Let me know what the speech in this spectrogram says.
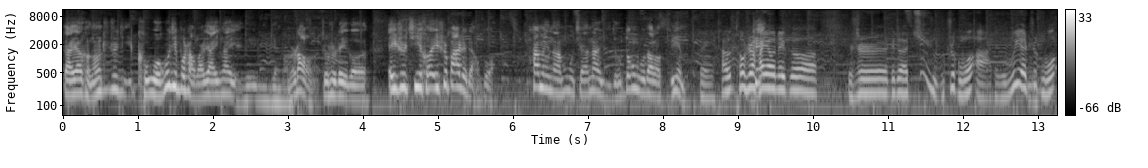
大家可能自己，可我估计不少玩家应该也就已经玩到了，就是这个 A 十七和 A 十八这两座，他们呢目前呢已经登录到了 Steam。对，还有同时还有那个就是这个巨乳之国啊，这个无业之国，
